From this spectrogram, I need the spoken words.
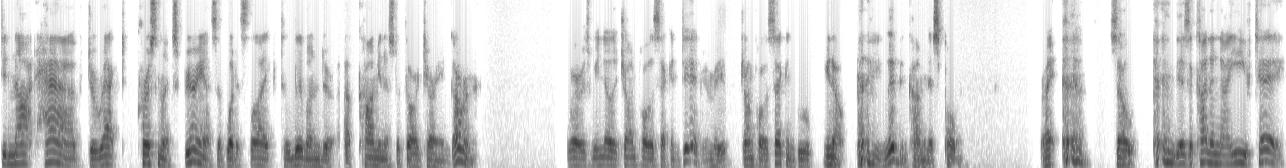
did not have direct personal experience of what it's like to live under a communist authoritarian government. Whereas we know that John Paul II did. Remember, John Paul II grew, you know, he lived in communist Poland, right? so there's a kind of naivete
